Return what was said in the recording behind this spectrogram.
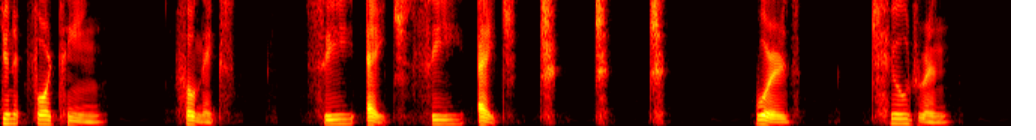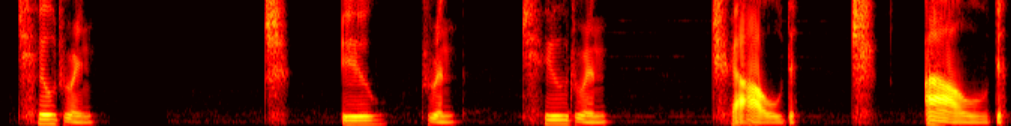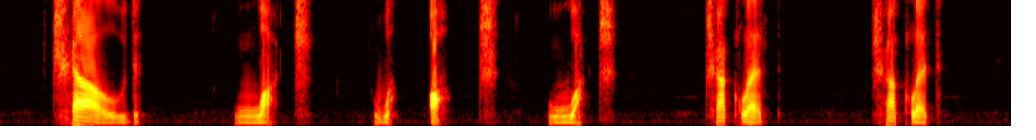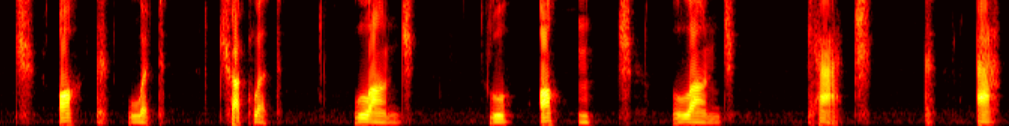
Unit 14 Phonics C H C H ch ch ch. Words. Children. Children. Ch children. Children. Child. Child. Child watch, watch, watch, chocolate, chocolate, chocolate, chocolate, lunch, lunch, lunch, catch, catch, catch.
